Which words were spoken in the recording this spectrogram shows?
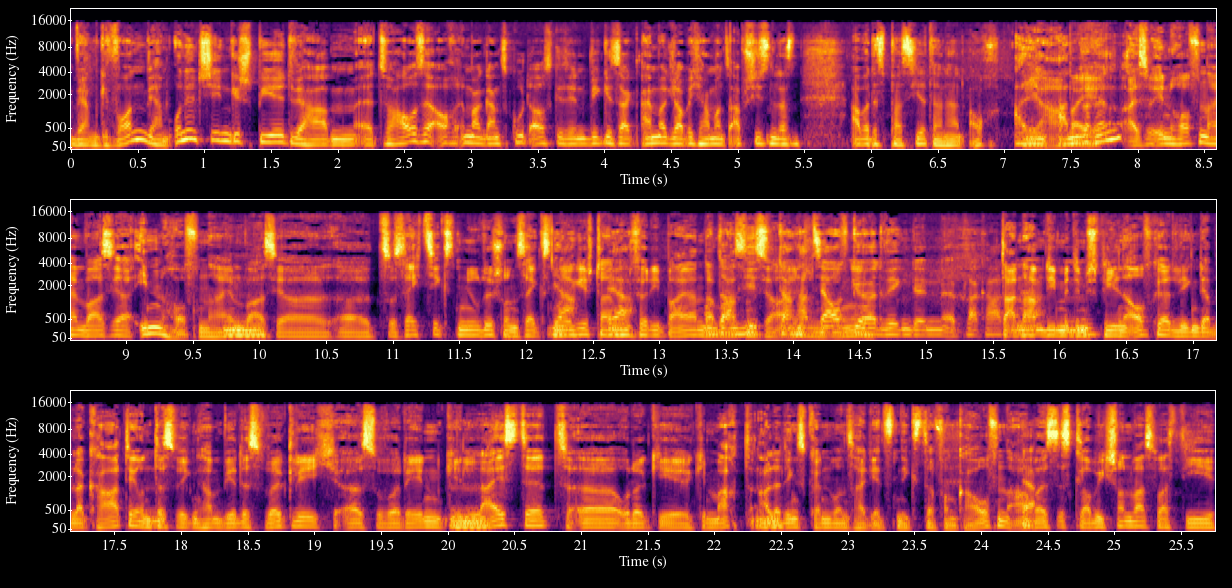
Wir haben gewonnen, wir haben unentschieden gespielt, wir haben äh, zu Hause auch immer ganz gut ausgesehen. Wie gesagt, einmal, glaube ich, haben wir uns abschießen lassen, aber das passiert dann halt auch allen ja, anderen. Bei, also in Hoffenheim war es ja, in Hoffenheim mhm. war es ja äh, zur 60. Minute schon 6-0 ja, gestanden ja. für die Bayern. Da und dann, hieß, ja dann hat es ja aufgehört wegen den äh, Plakaten. Dann haben die mit dem mhm. Spielen aufgehört wegen der Plakate und mhm. deswegen haben wir das wirklich äh, souverän mhm. geleistet äh, oder ge gemacht. Mhm. Allerdings können wir uns halt jetzt nichts davon kaufen, aber es ist, glaube ich, schon was, was die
